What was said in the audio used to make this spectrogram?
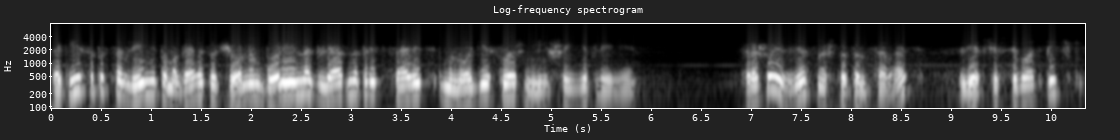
Такие сопоставления помогают ученым более наглядно представить многие сложнейшие явления. Хорошо известно, что танцевать легче всего от печки.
